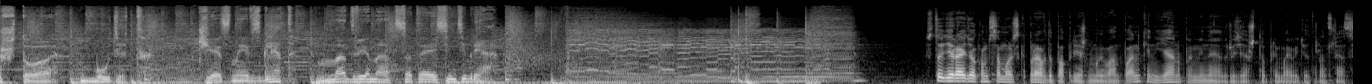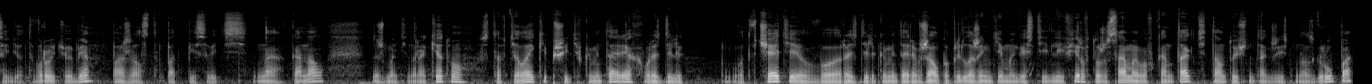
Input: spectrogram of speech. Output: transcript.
Что будет? Честный взгляд на 12 сентября. Студии радио «Комсомольская правда» по-прежнему Иван Панкин. Я напоминаю, друзья, что прямая видеотрансляция идет в Рутюбе. Пожалуйста, подписывайтесь на канал, нажимайте на ракету, ставьте лайки, пишите в комментариях в разделе вот в чате, в разделе комментариев жалобы, предложения темы и гостей для эфиров. То же самое во ВКонтакте. Там точно так же есть у нас группа.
